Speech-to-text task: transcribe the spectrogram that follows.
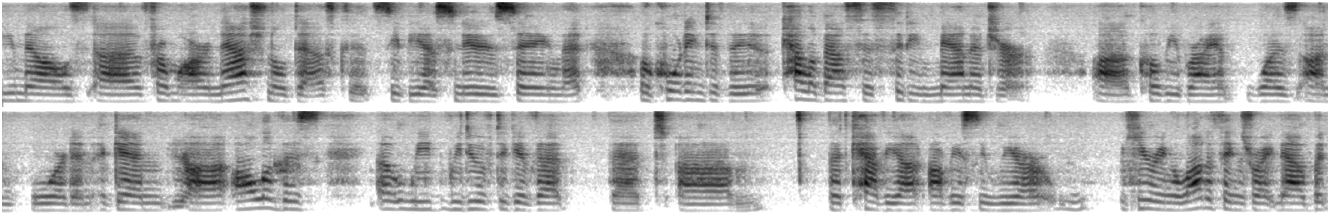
emails uh, from our national desk at CBS News saying that, according to the Calabasas city manager, uh, Kobe Bryant was on board. And again, Yeah. uh, all of this, uh, we, we do have to give that, that, um, that caveat. Obviously, we are hearing a lot of things right now, but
